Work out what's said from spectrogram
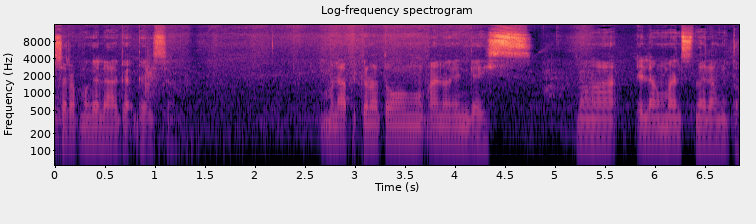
Sarap mag-alaga guys. So malapit ko na tong anuhin guys. Mga ilang months na lang to.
